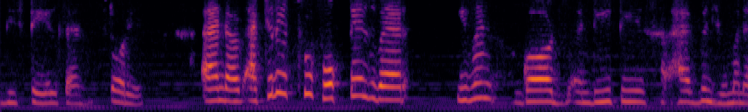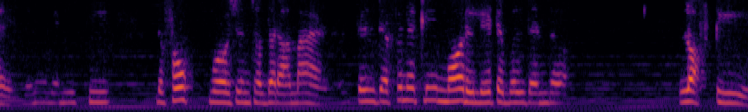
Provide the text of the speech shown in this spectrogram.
these tales and stories. And uh, actually, it's through folk tales where even gods and deities have been humanized. You know, when you see the folk versions of the Ramayana, it is definitely more relatable than the lofty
